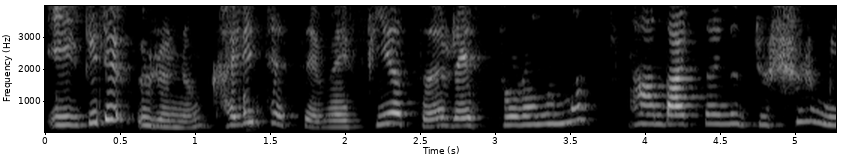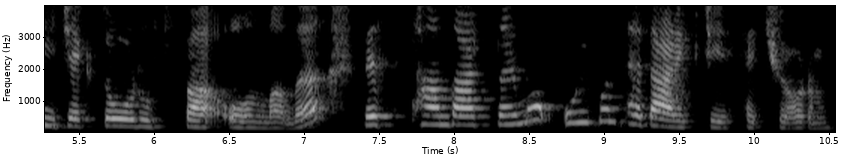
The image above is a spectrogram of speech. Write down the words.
ilgili ürünün kalitesi ve fiyatı restoranımın standartlarını düşürmeyecek doğrultuda olmalı ve standartlarıma uygun tedarikçiyi seçiyorum.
